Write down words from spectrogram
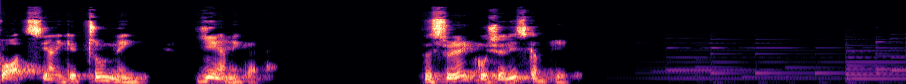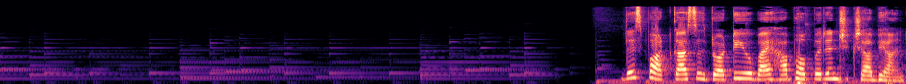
false यानी कि ट्रू नहीं ये हमें करना है। तो student question is complete this podcast is brought you by Hubhopper Shiksha Abhiyan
